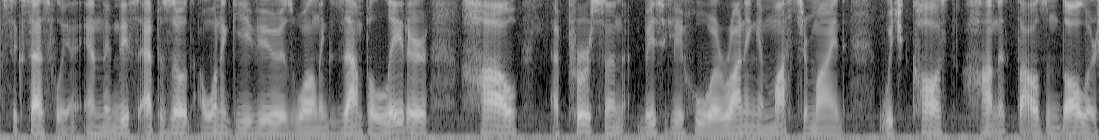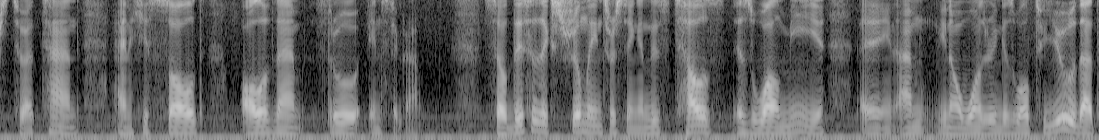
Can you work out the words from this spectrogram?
successfully. And in this episode i want to give you as well an example later how a person basically who were running a mastermind which cost $100,000 to attend and he sold all of them through Instagram. So this is extremely interesting and this tells as well me and I'm you know wondering as well to you that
